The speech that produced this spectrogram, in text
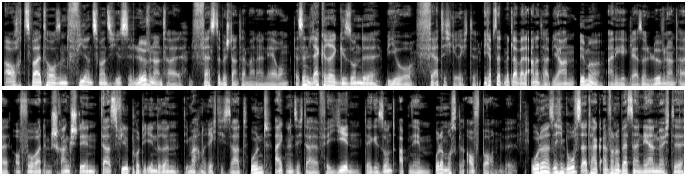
Auch 2024 ist Löwenanteil ein fester Bestandteil meiner Ernährung. Das sind leckere, gesunde Bio-Fertiggerichte. Ich habe seit mittlerweile anderthalb Jahren immer einige Gläser Löwenanteil auf Vorrat im Schrank stehen. Da ist viel Protein drin, die machen richtig satt und eignen sich daher für jeden, der gesund abnehmen oder Muskeln aufbauen will. Oder sich im Berufsalltag einfach nur besser ernähren möchte,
